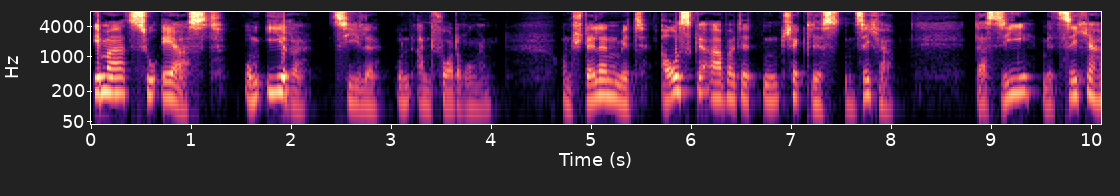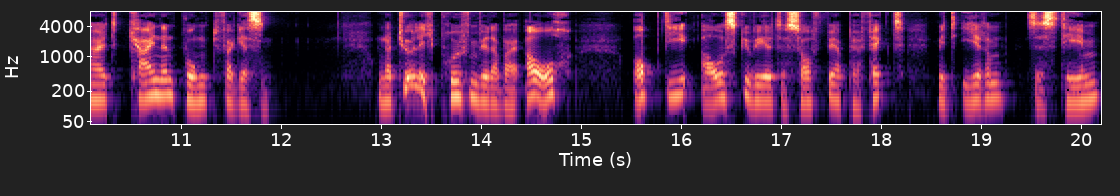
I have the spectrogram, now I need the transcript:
immer zuerst um Ihre Ziele und Anforderungen und stellen mit ausgearbeiteten Checklisten sicher, dass Sie mit Sicherheit keinen Punkt vergessen. Und natürlich prüfen wir dabei auch, ob die ausgewählte Software perfekt mit Ihrem System,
